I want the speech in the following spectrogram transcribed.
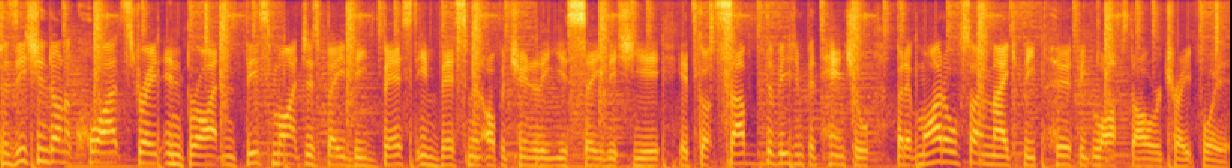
Positioned on a quiet street in Brighton, this might just be the best investment opportunity you see this year. It's got subdivision potential, but it might also make the perfect lifestyle retreat for you.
